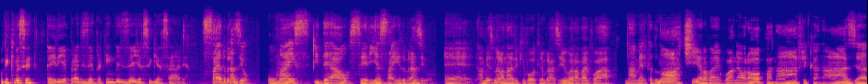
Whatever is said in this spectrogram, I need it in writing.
O que, que você teria para dizer para quem deseja seguir essa área? Saia do Brasil. O mais ideal seria sair do Brasil é, a mesma aeronave que voa aqui no Brasil, ela vai voar na América do Norte, ela vai voar na Europa, na África, na Ásia,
